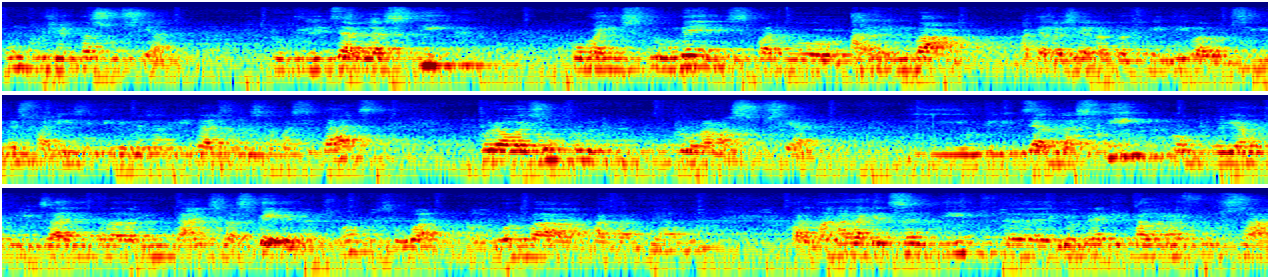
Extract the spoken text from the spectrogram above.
un projecte social. Utilitzem les TIC com a instruments per arribar a que la gent en definitiva doncs, sigui més feliç i tingui més entitats i més capacitats, però és un, pro un programa social i utilitzem les TIC com podríem utilitzar dintre de 20 anys les pedres, no? és igual, món va, va canviar. No? Per tant, en aquest sentit, eh, jo crec que cal reforçar,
